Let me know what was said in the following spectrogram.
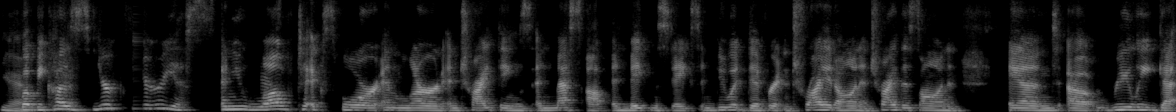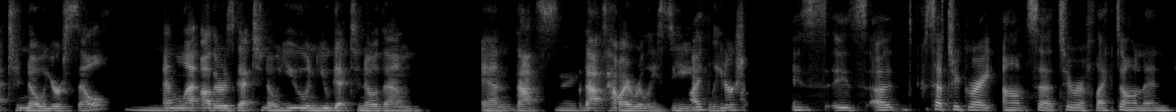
yeah. but because you're curious and you love to explore and learn and try things and mess up and make mistakes and do it different and try it on and try this on and and uh, really get to know yourself mm. and let others get to know you and you get to know them and that's right. that's how i really see I, leadership is is a, such a great answer to reflect on and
